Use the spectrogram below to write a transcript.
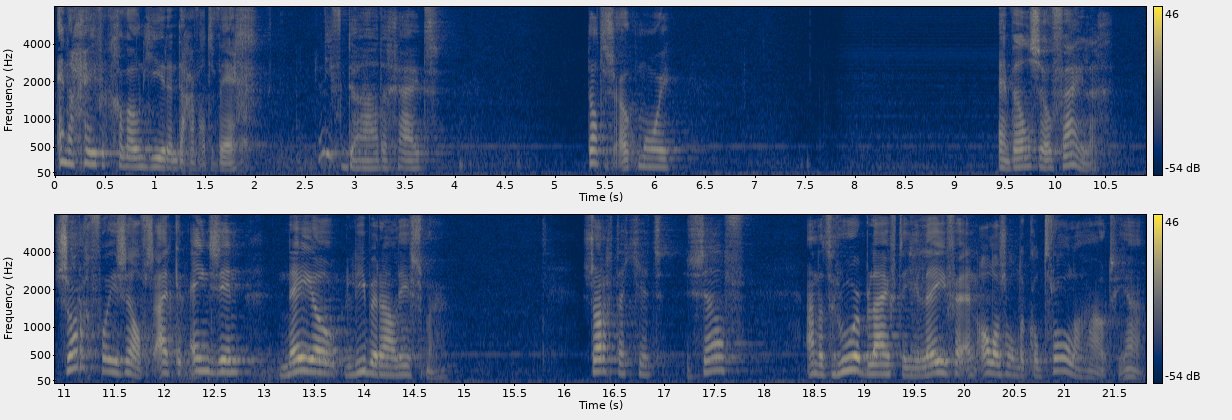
En dan geef ik gewoon hier en daar wat weg. Liefdadigheid. Dat is ook mooi en wel zo veilig. Zorg voor jezelf. Dat is eigenlijk in één zin neoliberalisme. Zorg dat je het zelf aan het roer blijft in je leven en alles onder controle houdt. Ja.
